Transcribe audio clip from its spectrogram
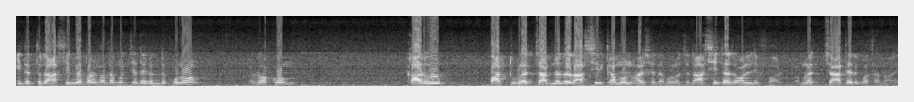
এটা তো রাশির ব্যাপার কথা বলছে, এটা কিন্তু কোনো রকম কারুর পার্টিকুলার চার্টটা রাশির কেমন হয় সেটা বলা হচ্ছে। রাশিটা অনলি ফর আমরা চার্টের কথা নয়।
